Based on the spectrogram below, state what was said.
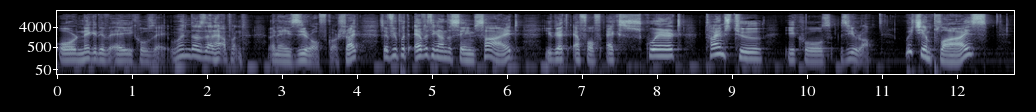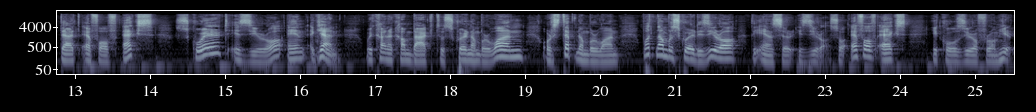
or negative a equals a. When does that happen? When a is 0, of course, right? So if you put everything on the same side, you get f of x squared times 2 equals 0, which implies that f of x squared is 0. And again, we kind of come back to square number one or step number one. What number squared is zero? The answer is zero. So f of x equals zero from here.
